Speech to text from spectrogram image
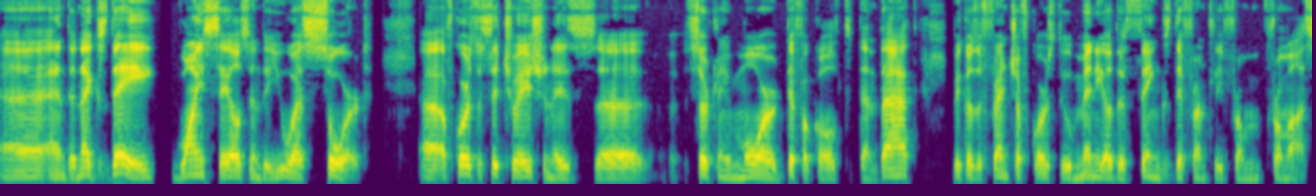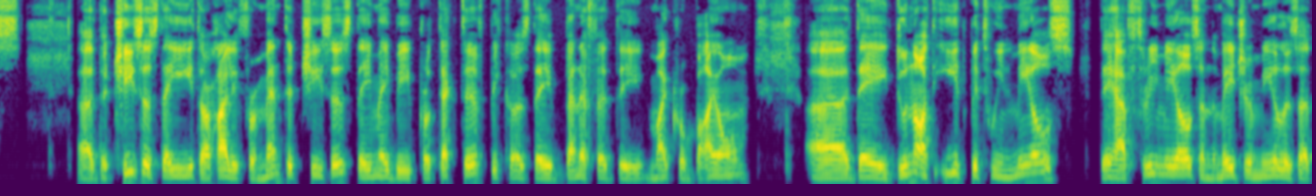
Uh, and the next day, wine sales in the US soared. Uh, of course, the situation is uh, certainly more difficult than that because the French, of course, do many other things differently from, from us. Uh, the cheeses they eat are highly fermented cheeses. They may be protective because they benefit the microbiome. Uh, they do not eat between meals. They have three meals, and the major meal is at,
